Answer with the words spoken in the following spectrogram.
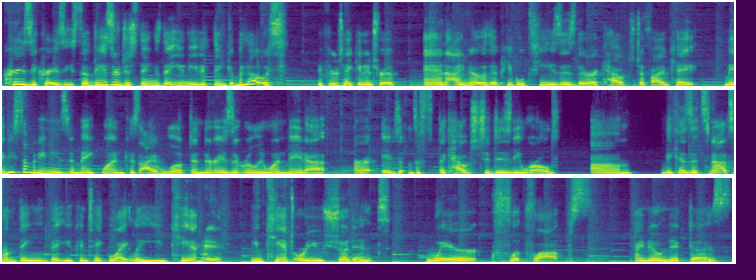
crazy, crazy. So these are just things that you need to think about if you're taking a trip. And I know that people tease is there a couch to 5K? Maybe somebody needs to make one because I've looked and there isn't really one made up. Or it's the, the couch to Disney World. Um, because it's not something that you can take lightly. You can't No. you can't or you shouldn't wear flip flops. I know Nick does.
